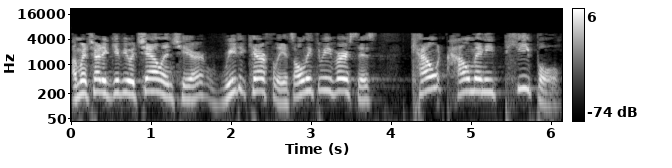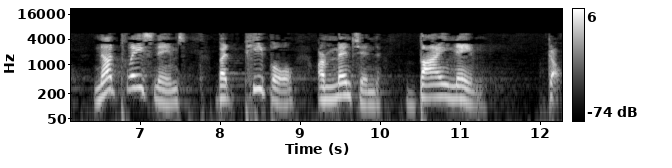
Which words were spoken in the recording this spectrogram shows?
I'm going to try to give you a challenge here. Read it carefully. It's only three verses. Count how many people, not place names, but people are mentioned by name. Go.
